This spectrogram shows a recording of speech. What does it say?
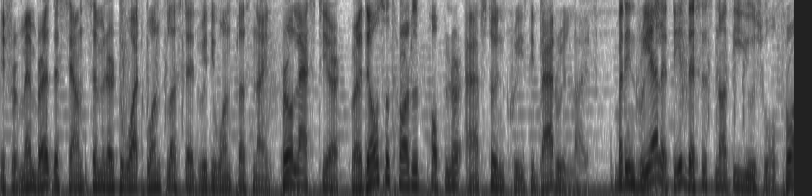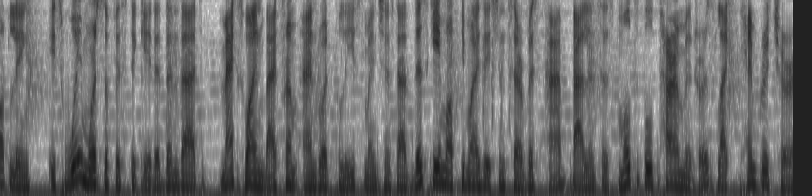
If you remember, this sounds similar to what OnePlus did with the OnePlus 9 Pro last year, where they also throttled popular apps to increase the battery life. But in reality, this is not the usual throttling, it's way more sophisticated than that. Max Weinbach from Android Police mentions that this game optimization service app balances multiple parameters like temperature,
